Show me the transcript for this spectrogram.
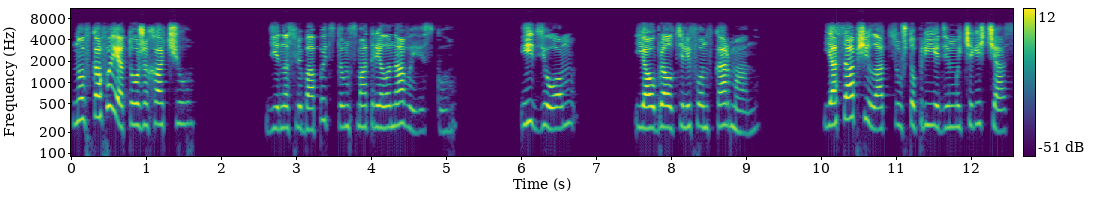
«Но в кафе я тоже хочу». Дина с любопытством смотрела на вывеску. «Идем». Я убрал телефон в карман. Я сообщила отцу, что приедем мы через час,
